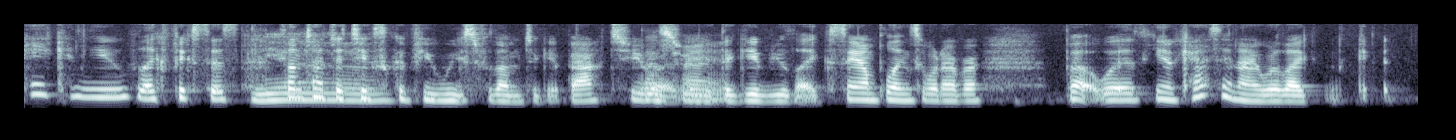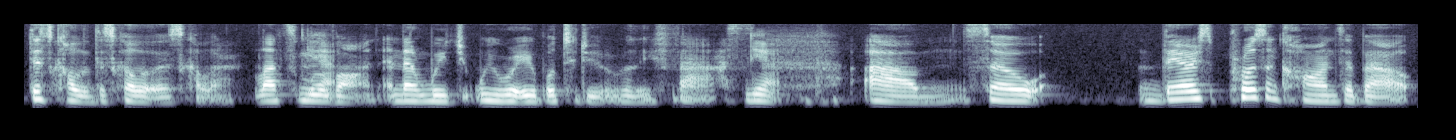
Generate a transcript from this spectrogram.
hey, can you like fix this? Sometimes it takes a few weeks for them to get back to you. That's right. They give you like samplings or whatever. But with you know Cassey and I were like, this color, this color, this color. Let's move Yeah. on, and then we we were able to do it really fast. Yeah. Um, so there's pros and cons about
